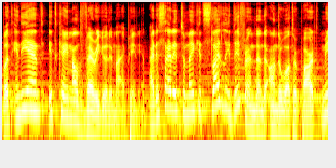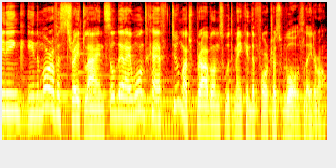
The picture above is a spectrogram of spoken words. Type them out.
But in the end, it came out very good in my opinion. I decided to make it slightly different than the underwater part, meaning in more of a straight line so that I won't have too much problems with making the fortress walls later on.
